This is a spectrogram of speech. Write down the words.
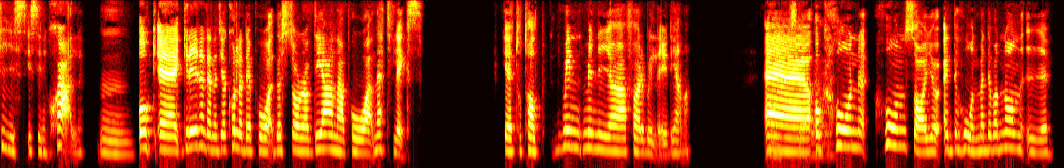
peace i sin själ. Mm. Och eh, grejen är den att jag kollade på The Story of Diana på Netflix. Jag är totalt, min, min nya förebild är ju Diana. Så Eh, jävla och hon, hon sa ju, inte hon, men det var någon i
